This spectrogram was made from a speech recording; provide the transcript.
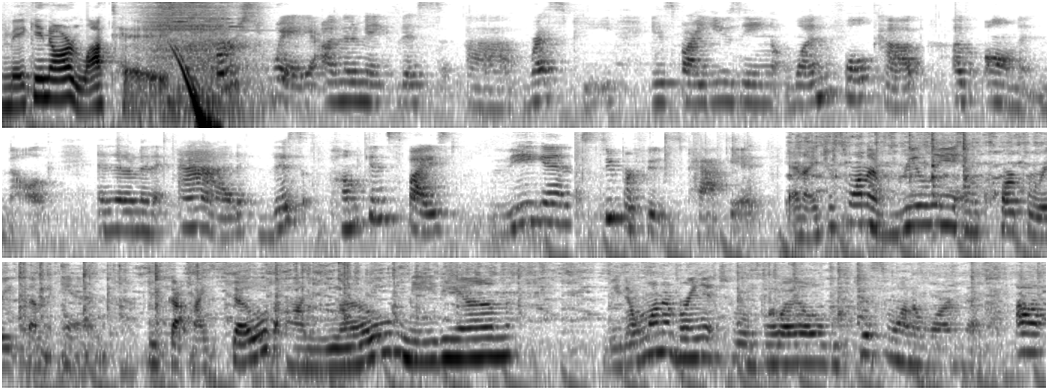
making our latte. First way I'm going to make this uh, recipe is by using one full cup of almond milk. And then I'm going to add this pumpkin spiced vegan superfoods packet. And I just want to really incorporate them in. We've got my stove on low, medium. We don't want to bring it to a boil. We just want to warm this up.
